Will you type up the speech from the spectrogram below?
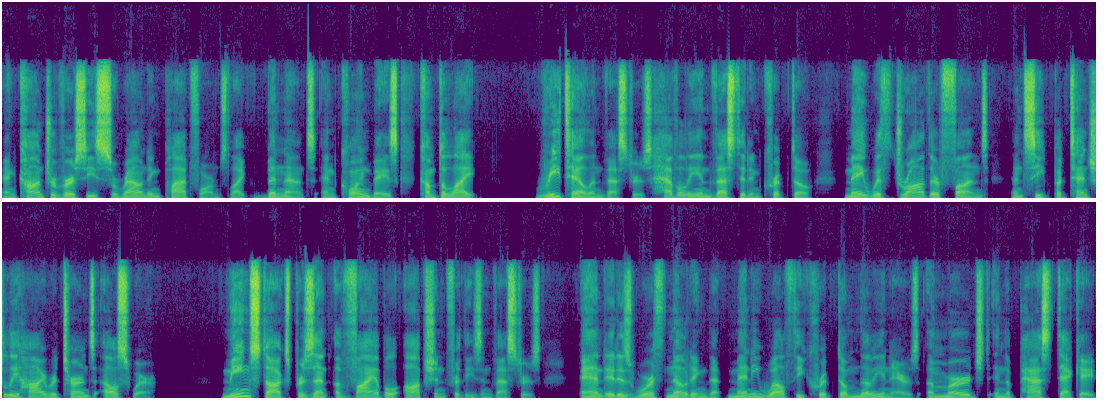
and controversies surrounding platforms like Binance and Coinbase come to light, retail investors heavily invested in crypto may withdraw their funds and seek potentially high returns elsewhere. Meme stocks present a viable option for these investors, and it is worth noting that many wealthy crypto millionaires emerged in the past decade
